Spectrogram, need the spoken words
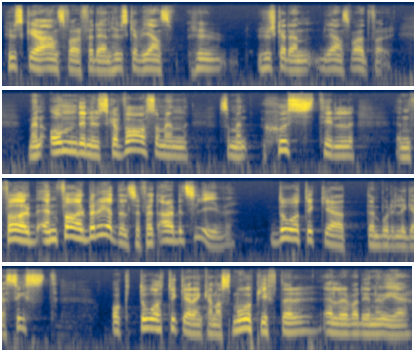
hur ska jag ansvara för den, hur ska, vi hur, hur ska den bli ansvarad för? Men om det nu ska vara som en, som en skjuts till en, för, en förberedelse för ett arbetsliv, då tycker jag att den borde ligga sist. Och då tycker jag den kan ha små uppgifter, eller vad det nu är.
